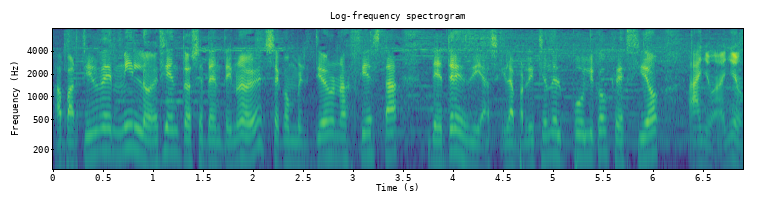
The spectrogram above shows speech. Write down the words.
A partir de 1979 se convirtió en una fiesta de tres días y la participación del público creció año a año.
